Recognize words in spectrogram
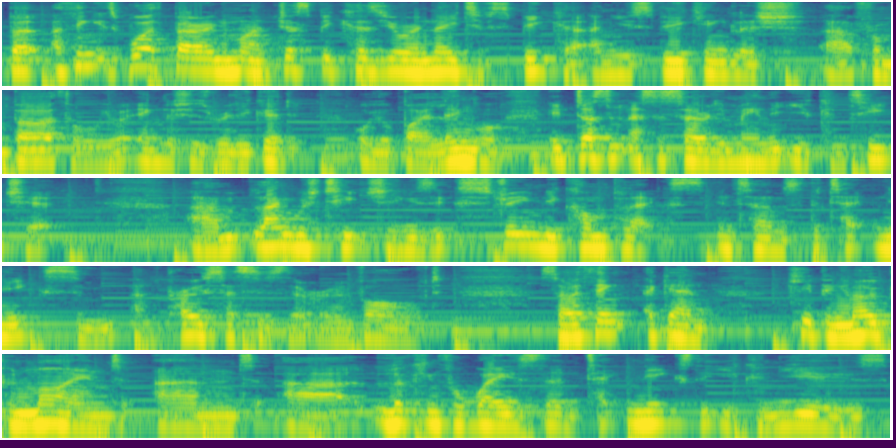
but I think it's worth bearing in mind just because you're a native speaker and you speak English uh, from birth or your English is really good or you're bilingual, it doesn't necessarily mean that you can teach it. Um, language teaching is extremely complex in terms of the techniques and, and, processes that are involved. So I think, again, keeping an open mind and uh, looking for ways and techniques that you can use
